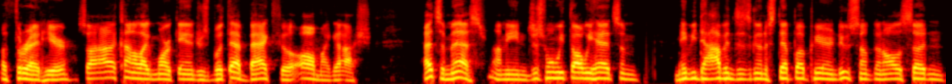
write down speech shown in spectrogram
a threat here, so I kind of like Mark Andrews. But that backfield, oh my gosh, that's a mess. I mean, just when we thought we had some, maybe Dobbins is going to step up here and do something, all of a sudden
